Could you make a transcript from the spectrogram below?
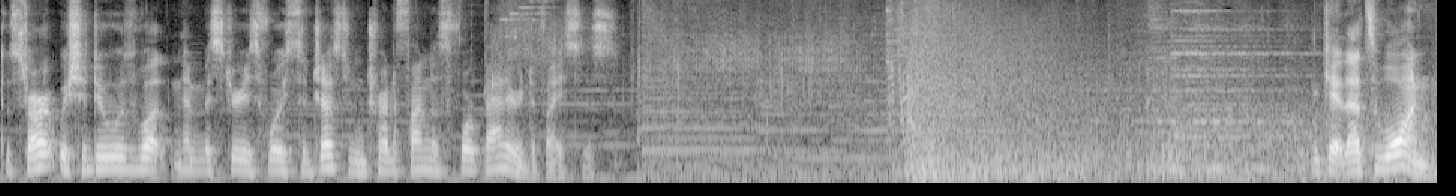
To start, we should do with what that mysterious voice suggested and try to find those four battery devices. Okay, that's one.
